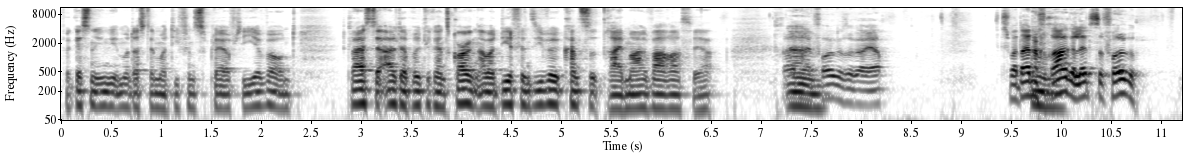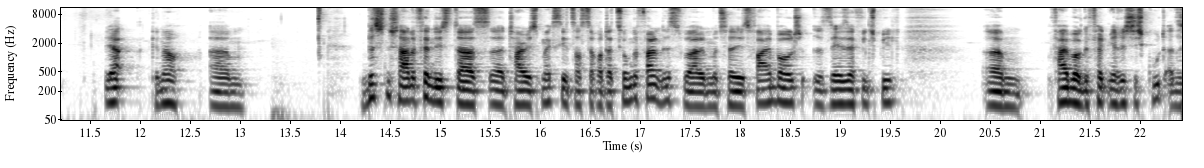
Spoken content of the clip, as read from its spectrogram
vergessen irgendwie immer, dass der mal Defensive Player of the Year war und klar ist der Alter, bringt dir kein Scoring, aber Defensive kannst du dreimal war es, ja. Dreimal ähm, in Folge sogar, ja. Das war deine ähm, Frage, letzte Folge. Ja, genau. Ähm, Ein bisschen schade finde ich, dass äh, Tyrese Maxey jetzt aus der Rotation gefallen ist, weil Mercedes Fireball sehr, sehr viel spielt. Ähm, Fireball gefällt mir richtig gut. Also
